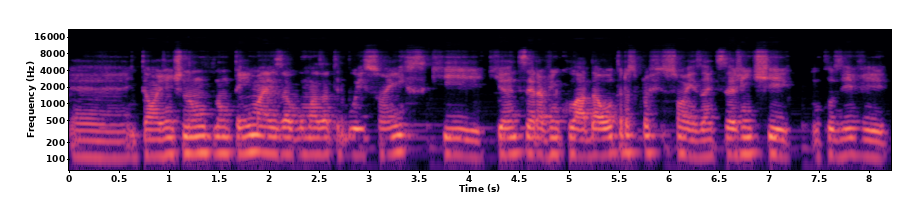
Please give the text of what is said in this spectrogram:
É, então a gente não, não tem mais algumas atribuições que, que antes era vinculada a outras profissões. Antes a gente, inclusive,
